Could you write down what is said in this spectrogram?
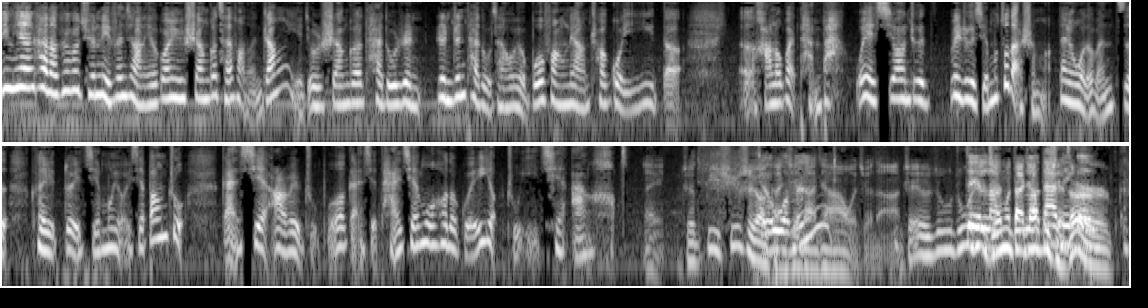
今天看到 QQ 群里分享了一个关于石阳哥采访的文章，也就是石阳哥态度认认真态度才会有播放量超过一亿的。呃，哈喽怪谈吧，我也希望这个为这个节目做点什么，但愿我的文字可以对节目有一些帮助。感谢二位主播，感谢台前幕后的鬼友，祝一切安好。哎，这必须是要我们感谢大家，我觉得啊，这如如果这节目大家不写字儿，对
